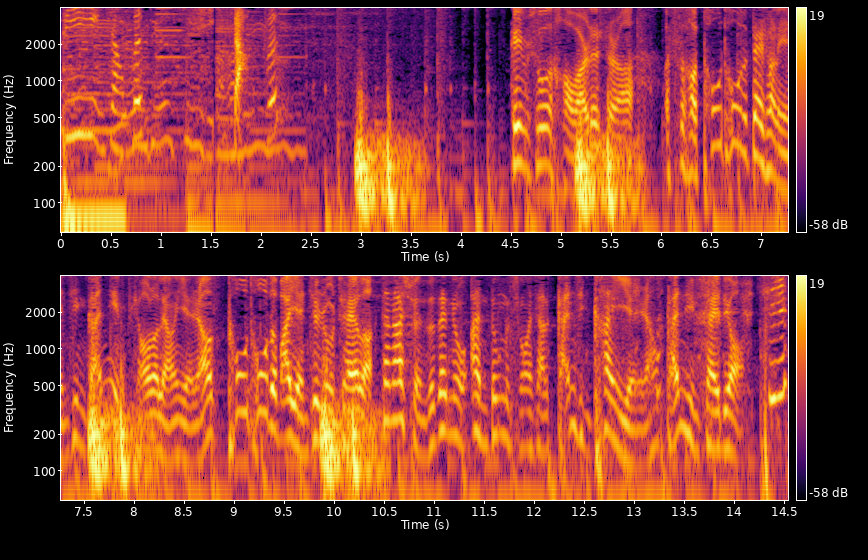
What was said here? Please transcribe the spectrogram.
第一印象分，请打分。跟你们说个好玩的事儿啊，四号偷偷的戴上了眼镜，赶紧瞟了两眼，然后偷偷的把眼镜又摘了。但他选择在那种暗灯的情况下，赶紧看一眼，然后赶紧摘掉。其实，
